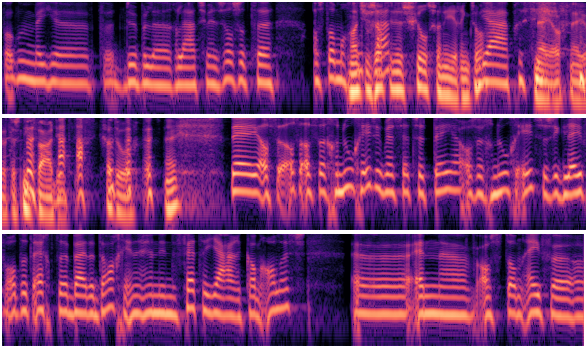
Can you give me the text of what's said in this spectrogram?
ook een beetje een dubbele relatie met. Zoals het, eh, als het allemaal Want je zat gaat. in de schuldsanering, toch? Ja, precies. Nee hoor, nee hoor, dat is niet waar dit. Ga door. Nee? Nee, als, als, als er genoeg is, ik ben ZZP'er, als er genoeg is. Dus ik leef altijd echt eh, bij de dag. En, en in de vette jaren kan alles. Eh, en eh, als het dan even eh,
